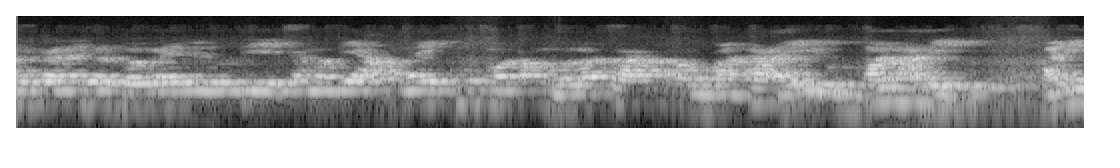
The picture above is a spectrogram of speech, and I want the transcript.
ठिकाणी जर बघायला होते याच्यामध्ये आपला एक खूप मोठा मोलाचा वाटा आहे योगदान आहे. आणि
